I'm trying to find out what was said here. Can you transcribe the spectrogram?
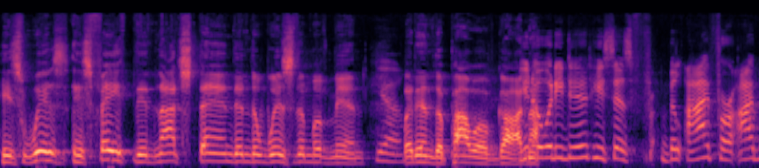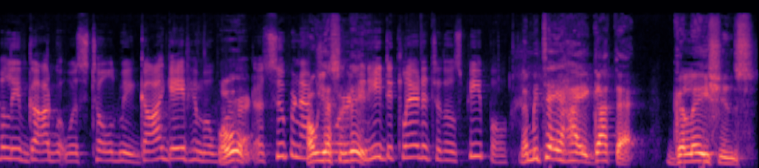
His, wis- his faith did not stand in the wisdom of men, Yeah. but in the power of God. You Now- know what he did? He says, "For I, for I believe God what was told me. God gave him a word, a supernatural Oh, yes, word, indeed. and he declared it to those people. Let me tell you how he got that. Galatians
